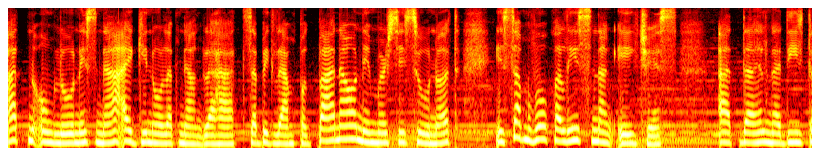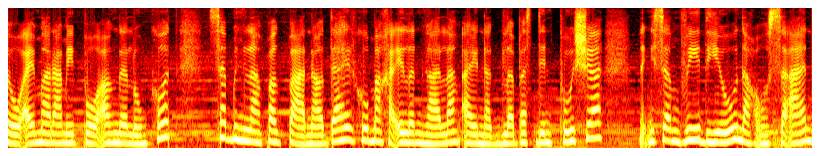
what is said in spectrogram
At noong lunes na ay ginulat ang lahat sa biglang pagpanaw ni Mercy Sunot, isang vocalist ng Ages. At dahil nga dito ay marami po ang nalungkot sa biglang pagpanaw dahil kumakailan nga lang ay naglabas din po siya ng isang video na kung saan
